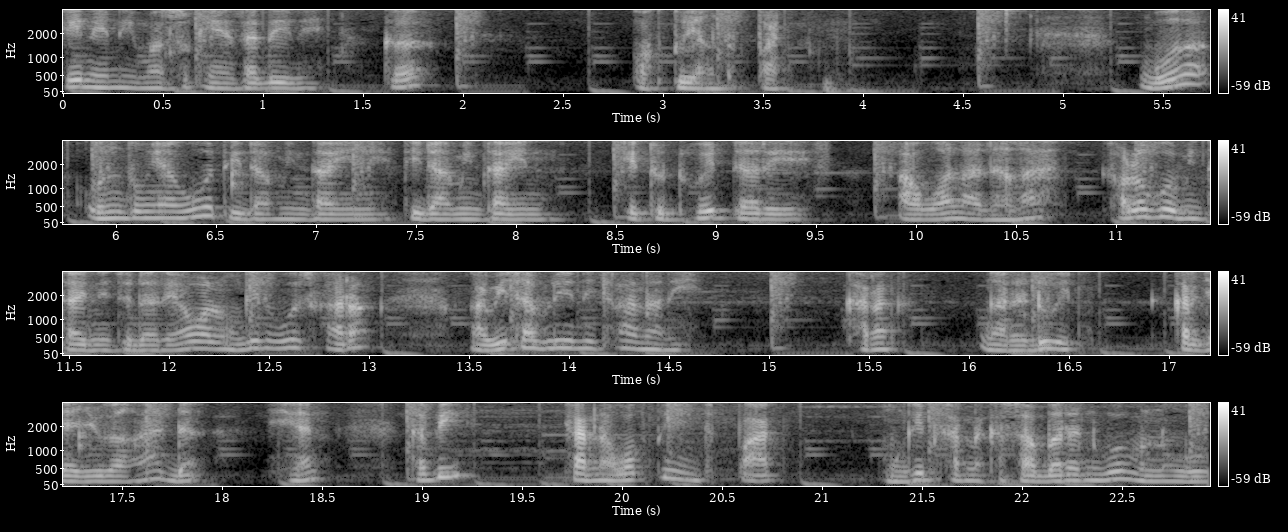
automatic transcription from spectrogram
Ini nih masuknya tadi nih ke waktu yang tepat. Gue untungnya gue tidak minta ini tidak mintain itu duit dari awal adalah kalau gue mintain itu dari awal mungkin gue sekarang nggak bisa beli ini celana nih. Karena nggak ada duit. Kerja juga nggak ada ya kan? Tapi karena waktu yang cepat mungkin karena kesabaran gue menunggu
